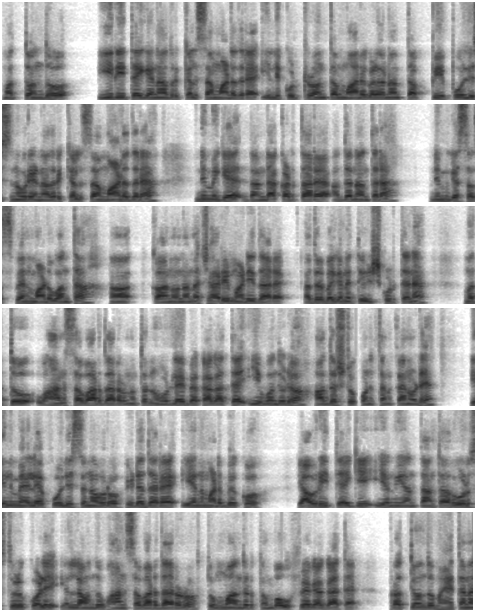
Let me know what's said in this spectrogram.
ಮತ್ತೊಂದು, ಈ ರೀತಿಯಾಗಿ ಏನಾದರೂ ಕೆಲಸ ಮಾಡಿದ್ರೆ, ಇಲ್ಲಿ ಕೊಟ್ಟಿರುವಂತ ಮಾರ್ಗಗಳನ್ನ ತಪ್ಪಿ ಪೊಲೀಸ್ನವ್ರು ಏನಾದರೂ ಕೆಲಸ ಮಾಡಿದ್ರೆ ನಿಮಗೆ ದಂಡ ಕಟ್ತಾರೆ, ಅದ ನಂತರ ನಿಮಗೆ ಸಸ್ಪೆಂಡ್ ಮಾಡುವಂತ ಕಾನೂನನ್ನ ಜಾರಿ ಮಾಡಿದ್ದಾರೆ. ಅದ್ರ ಬಗ್ಗೆನೇ ತಿಳಿಸ್ಕೊಡ್ತೇನೆ. ಮತ್ತು ವಾಹನ ಸವಾರದಾರರಂತೂ ನೋಡ್ಲೇಬೇಕಾಗತ್ತೆ ಈ ಒಂದು ವಿಡಿಯೋ ಆದಷ್ಟು ಕೊನೆ ತನಕ ನೋಡಿ. ಇನ್ಮೇಲೆ ಪೊಲೀಸನವರು ಹಿಡಿದರೆ ಏನು ಮಾಡಬೇಕು? ಯಾವ ರೀತಿಯಾಗಿ, ಏನು ಅಂತ ಅಂತ ರೂಲ್ಸ್ ತಿಳ್ಕೊಳ್ಳಿ. ಎಲ್ಲ ಒಂದು ವಾಹನ ಸವಾರದಾರರು ತುಂಬಾ ಅಂದ್ರೆ ತುಂಬಾ ಉಪಯೋಗ ಆಗತ್ತೆ. ಪ್ರತಿಯೊಂದು ಮಾಹಿತಿನ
